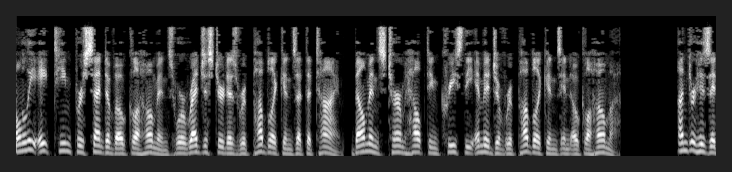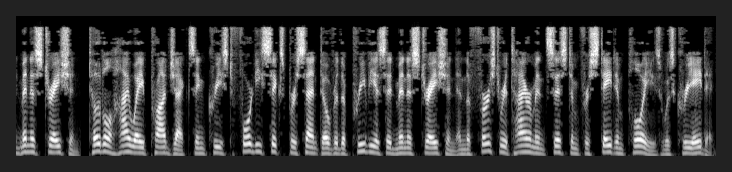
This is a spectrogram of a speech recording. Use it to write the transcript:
Only 18% of Oklahomans were registered as Republicans at the time. Bellmon's term helped increase the image of Republicans in Oklahoma. Under his administration, total highway projects increased 46% over the previous administration and the first retirement system for state employees was created.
